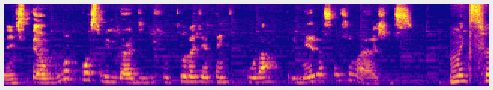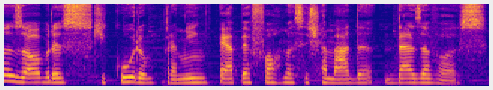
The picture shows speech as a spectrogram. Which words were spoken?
A gente tem alguma possibilidade de futuro, a gente tem que curar primeiro essas imagens. Uma de suas obras que curam, para mim, é a performance chamada Das Avós.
